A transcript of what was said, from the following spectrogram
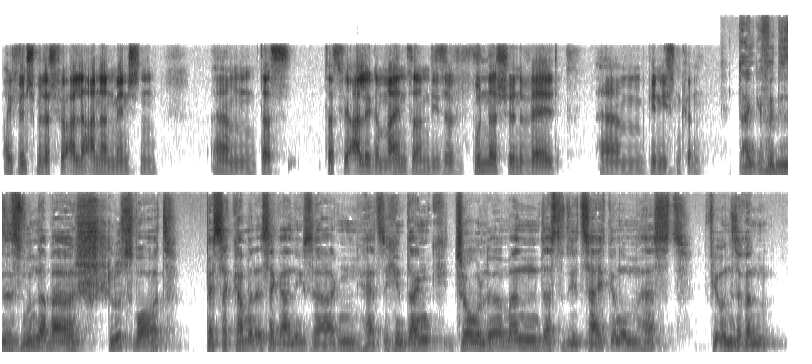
Aber ich wünsche mir das für alle anderen Menschen, ähm, dass, dass wir alle gemeinsam diese wunderschöne Welt ähm, genießen können. Danke für dieses wunderbare Schlusswort. Besser kann man es ja gar nicht sagen. Herzlichen Dank, Joe Lörmann, dass du dir Zeit genommen hast für unseren,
